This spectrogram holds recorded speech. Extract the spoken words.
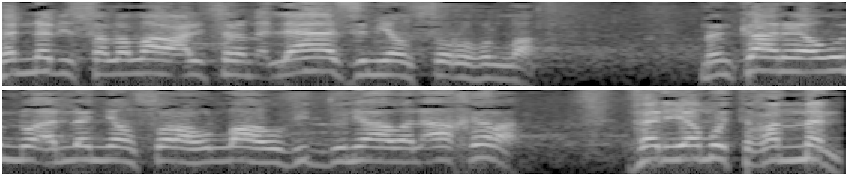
فالنبي صلى الله عليه وسلم لازم ينصره الله. من كان يظن أن لن ينصره الله في الدنيا والآخرة فليمت غما.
